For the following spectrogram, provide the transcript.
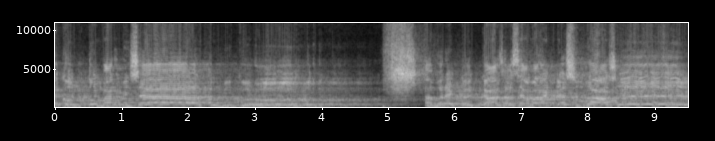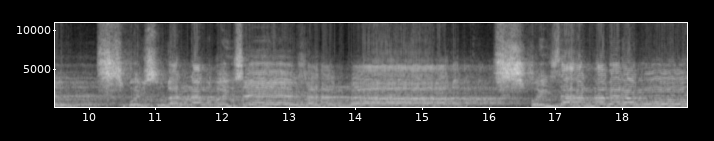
এখন তোমার বিচার তুমি করো। আমার একটা কাজ আছে, আমার একটা সুরা আছে। ওই সুলার নাম হয়েছে জাহান্নাম। আগুন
